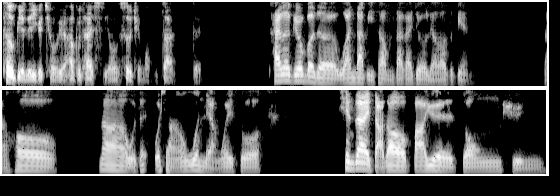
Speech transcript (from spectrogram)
特别的一个球员，他不太使用社群网站。Tyler Gilbert 的五安打比赛，我们大概就聊到这边。然后，那我在我想要问两位说，现在打到八月中旬，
